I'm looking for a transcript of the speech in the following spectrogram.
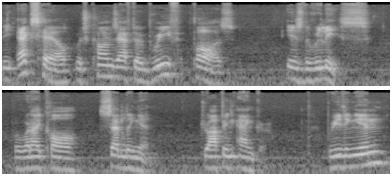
The exhale, which comes after a brief pause, is the release, or what I call settling in, dropping anchor. Breathing in,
